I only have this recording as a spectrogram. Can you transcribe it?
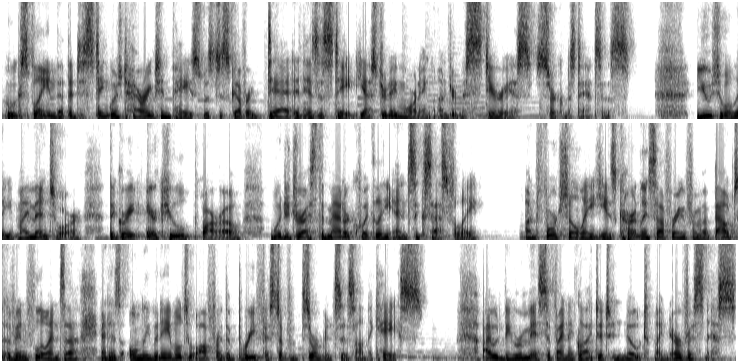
who explained that the distinguished Harrington Pace was discovered dead in his estate yesterday morning under mysterious circumstances. Usually, my mentor, the great Hercule Poirot, would address the matter quickly and successfully. Unfortunately, he is currently suffering from a bout of influenza and has only been able to offer the briefest of observances on the case. I would be remiss if I neglected to note my nervousness.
